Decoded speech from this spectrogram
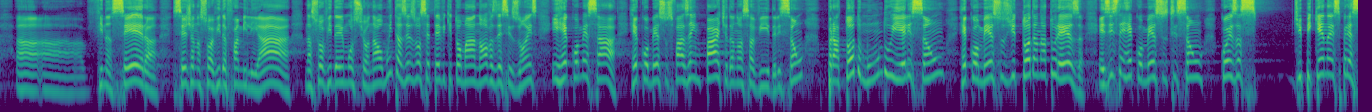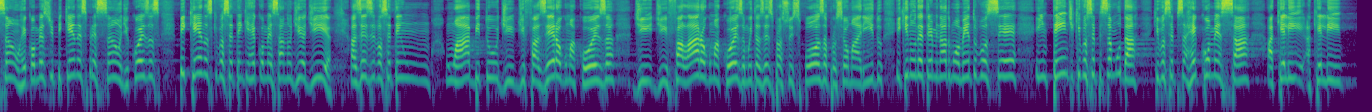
financeira, seja na sua vida familiar, na sua vida emocional. Muitas vezes você teve que tomar novas decisões e recomeçar. Recomeços fazem parte da nossa vida, eles são para todo mundo e eles são recomeços de toda a natureza. Existem recomeços que são coisas de pequena expressão, recomeço de pequena expressão, de coisas pequenas que você tem que recomeçar no dia a dia. Às vezes você tem um, um hábito de, de fazer alguma coisa, de, de falar alguma coisa, muitas vezes para sua esposa, para o seu marido, e que num determinado momento você entende que você precisa mudar, que você precisa recomeçar aquele, aquele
